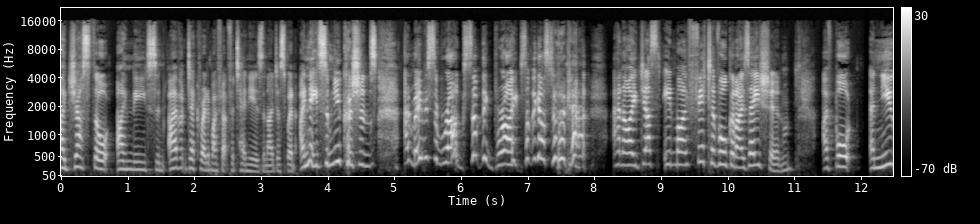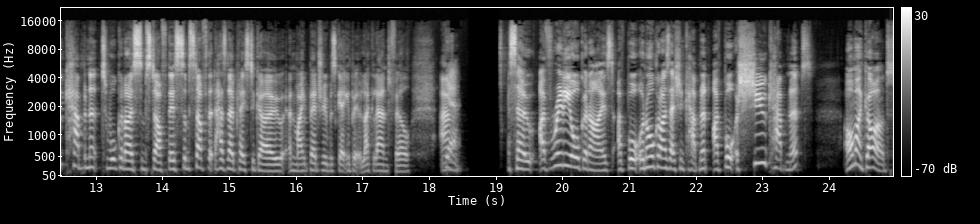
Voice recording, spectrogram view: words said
I just thought I need some. I haven't decorated my flat for 10 years, and I just went, I need some new cushions and maybe some rugs, something bright, something else to look at. And I just, in my fit of organization, I've bought a new cabinet to organize some stuff. There's some stuff that has no place to go, and my bedroom was getting a bit like landfill. And Yeah. So I've really organized. I've bought an organization cabinet. I've bought a shoe cabinet. Oh my God.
